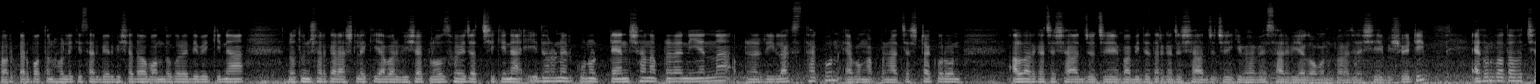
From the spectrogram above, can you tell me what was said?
সরকার পতন হলে কি সার্বিয়ার ভিসা দেওয়া বন্ধ করে দিবে কিনা, নতুন সরকার আসলে কি আবার ভিসা ক্লোজ হয়ে যাচ্ছে কিনা, এই ধরনের কোনো টেনশন আপনারা নিয়েন না, আপনারা রিল্যাক্স থাকুন এবং আপনারা চেষ্টা করুন আল্লাহর কাছে সাহায্য চেয়ে বা বিদ্যাতার কাছে সাহায্য চেয়ে কীভাবে সার্বিয়া গমন করা যায় সেই বিষয়টি। এখন কথা হচ্ছে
